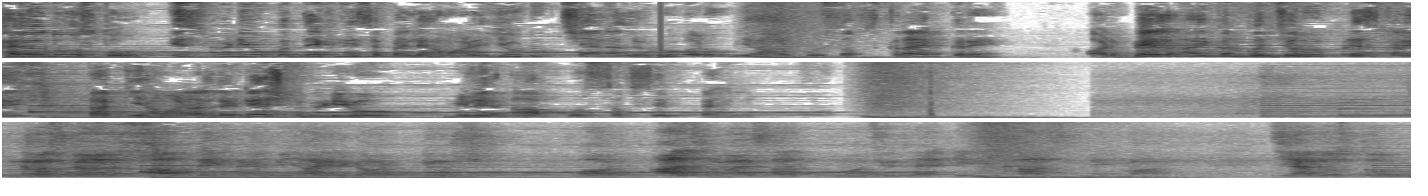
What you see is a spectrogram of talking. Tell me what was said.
Hello दोस्तों, इस video को देखने से पहले हमारे YouTube चैनल रूबरू बिहार को सब्सक्राइब करें और बेल आइकन को ज़रूर प्रेस करें ताकि हमारा लेटेस्ट वीडियो मिले आपको सबसे पहले। नमस्कार, आप देख रहे हैं बिहारी डॉट न्यूज़ और आज हमारे साथ मौजूद है एक खास मेहमान। जी हाँ दोस्तों,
